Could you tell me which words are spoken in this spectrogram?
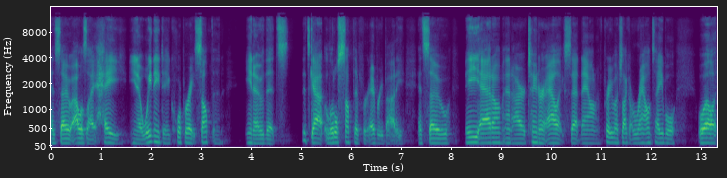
And so I was like, hey, you know, we need to incorporate something, you know, that's that's got a little something for everybody. And so me, Adam, and our tuner Alex sat down pretty much like a round table. Well,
